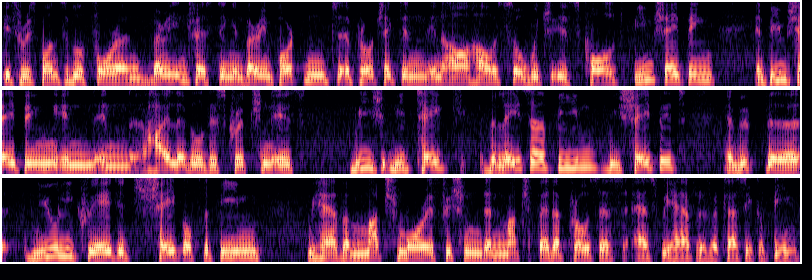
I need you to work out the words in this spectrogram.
is responsible for a very interesting and very important uh, project in, in our house, so which is called beam shaping. And beam shaping in, in high level description is we, we take the laser beam, we shape it, and with the newly created shape of the beam, we have a much more efficient and much better process as we have with a classical beam.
